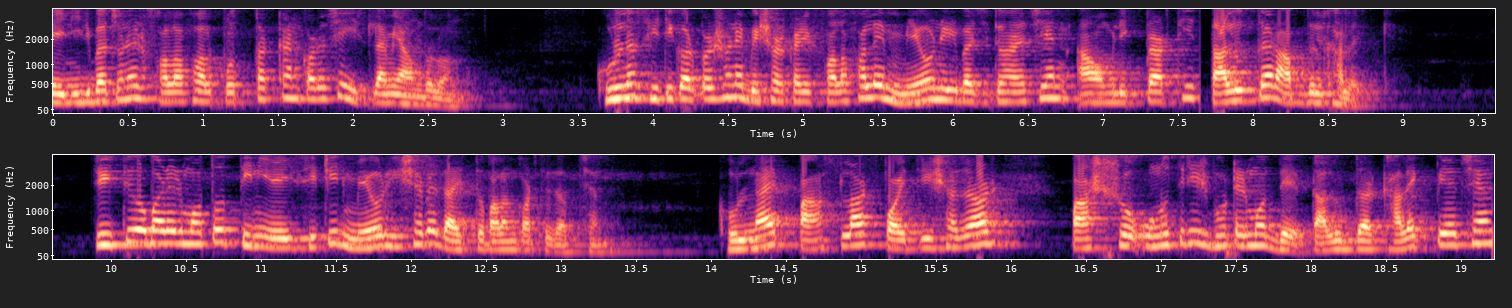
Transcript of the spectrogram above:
এই নির্বাচনের ফলাফল প্রত্যাখ্যান করেছে ইসলামী আন্দোলন। খুলনা সিটি কর্পোরেশনে বেসরকারি ফলাফলে মেয়র নির্বাচিত হয়েছেন আওয়ামী লীগ প্রার্থী তালুকদার আব্দুল খালেক। তৃতীয়বারের মতো তিনি এই সিটির মেয়র হিসেবে দায়িত্ব পালন করতে যাচ্ছেন। খুলনায় পাঁচ লাখ পঁয়ত্রিশ হাজার পাঁচশো উনত্রিশ ভোটের মধ্যে তালুকদার খালেক পেয়েছেন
